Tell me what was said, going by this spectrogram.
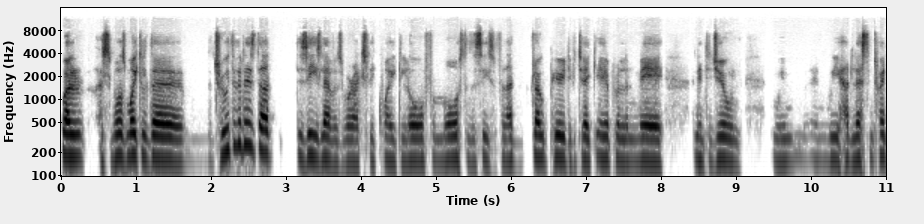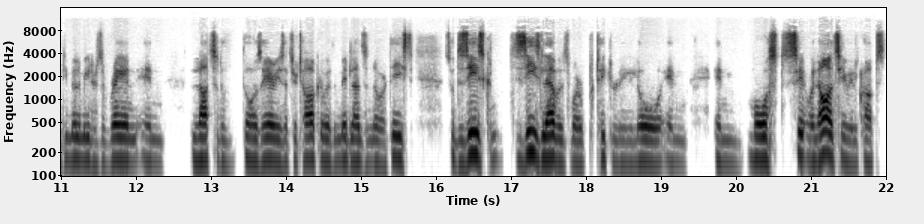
Well, I suppose, Michael, the the truth of it is that disease levels were actually quite low for most of the season for that drought period. If you take April and May and into June, we and we had less than 20 millimeters of rain in lots of those areas that you're talking about, the Midlands and Northeast. So disease disease levels were particularly low in in most in all cereal crops.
